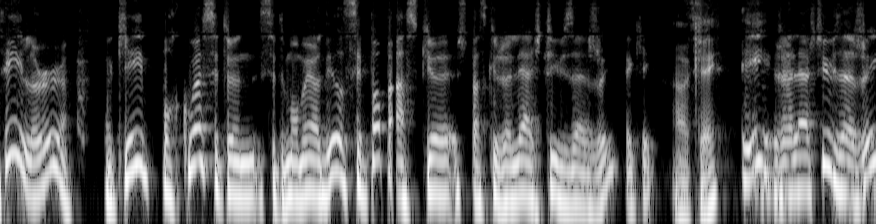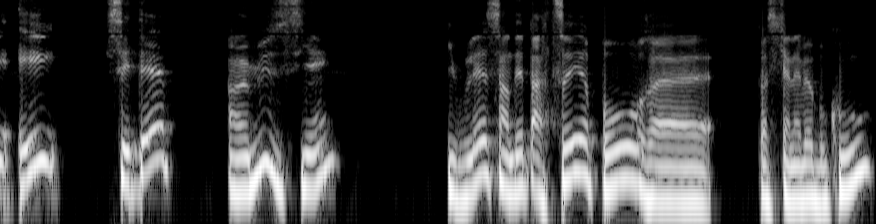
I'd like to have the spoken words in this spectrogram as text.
Taylor. OK? Pourquoi c'est mon meilleur deal? C'est pas parce que, parce que je l'ai acheté usagé. OK? OK. Et je l'ai acheté usagé et c'était un musicien il voulait s'en départir pour euh, parce qu'il y en avait beaucoup,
